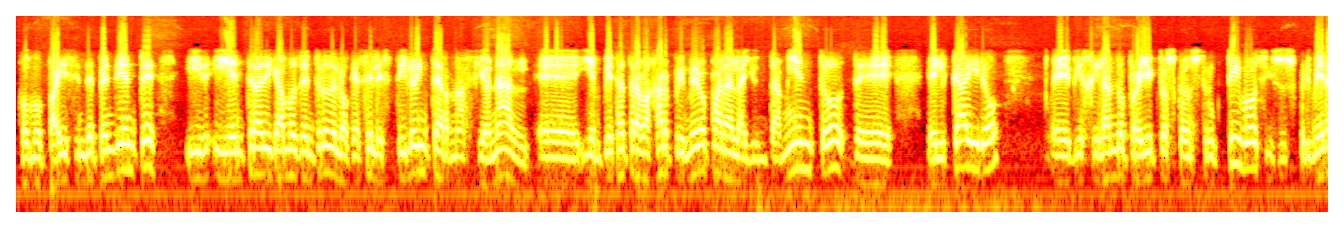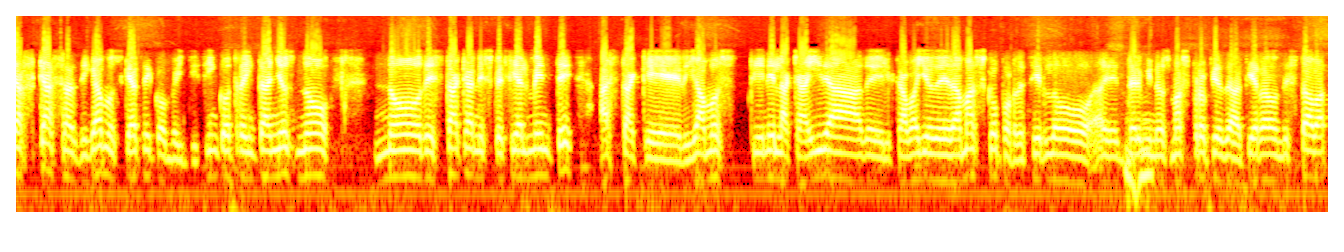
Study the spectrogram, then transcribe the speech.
como país independiente y, entra, digamos, dentro de lo que es el estilo internacional eh, y empieza a trabajar primero para el ayuntamiento de El Cairo eh, vigilando proyectos constructivos y sus primeras casas, digamos, que hace con 25 o 30 años, no, no destacan especialmente hasta que, digamos, tiene la caída del caballo de Damasco, por decirlo eh, en términos más propios de la tierra donde estaba,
